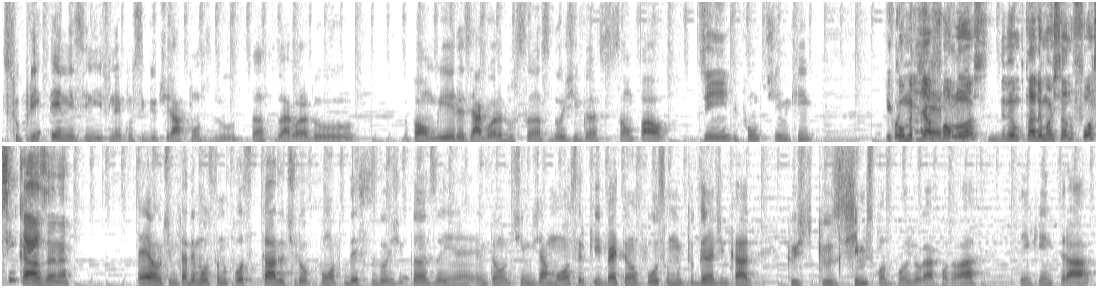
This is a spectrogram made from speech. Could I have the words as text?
surpreendendo nesse início, né? Conseguiu tirar pontos do tanto do, agora do, do Palmeiras e agora do Santos, dois gigantes de São Paulo. Sim. E foi um time que. E como ele já falou, tá demonstrando força em casa, né? É, o time tá demonstrando força em casa, tirou ponto desses dois gigantes aí, né? Então o time já mostra que vai ter uma força muito grande em casa. Que os, que os times, quando for jogar contra lá, tem que entrar,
